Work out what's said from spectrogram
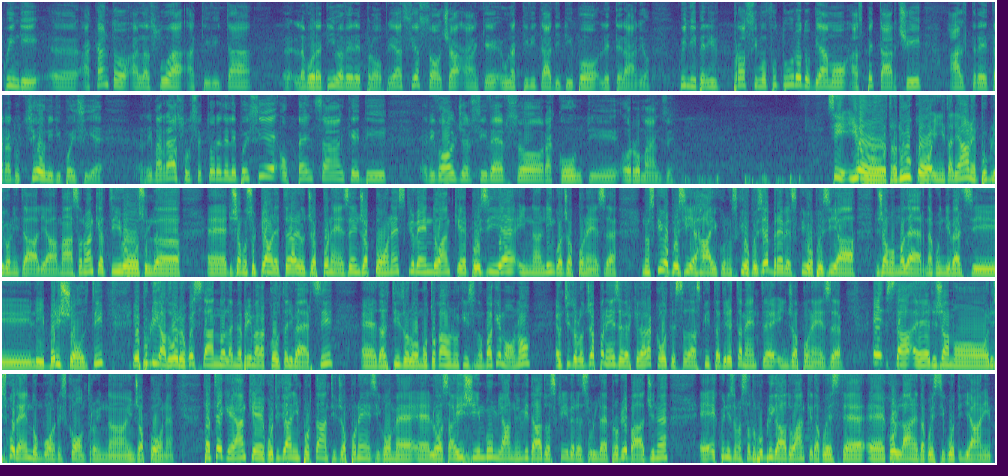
quindi eh, accanto alla sua attività eh, lavorativa vera e propria si associa anche un'attività di tipo letterario. Quindi per il prossimo futuro dobbiamo aspettarci altre traduzioni di poesie. Rimarrà sul settore delle poesie o pensa anche di rivolgersi verso racconti o romanzi? Sì, io traduco in italiano e pubblico in Italia, ma sono anche attivo sul, eh, diciamo sul, piano letterario giapponese, in Giappone, scrivendo anche poesie in lingua giapponese. Non scrivo poesie haiku, non scrivo poesia breve, scrivo poesia diciamo, moderna, quindi versi liberi, sciolti, e ho pubblicato proprio quest'anno la mia prima raccolta di versi, eh, dal titolo Motokawa no Kisu no Bakemono, è un titolo giapponese perché la raccolta è stata scritta direttamente in giapponese e sta eh, diciamo, riscuotendo un buon riscontro in, in, Giappone. Tant'è che anche quotidiani importanti giapponesi come eh, lo Asahi Shimbun mi hanno invitato a scrivere sulle proprie pagine e quindi sono stato pubblicato anche da queste eh, collane, da questi quotidiani.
